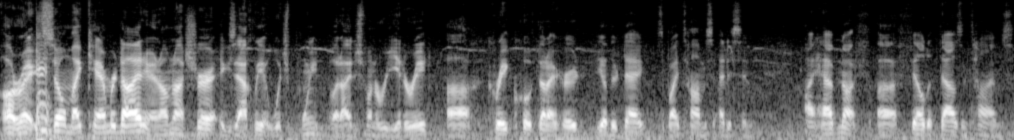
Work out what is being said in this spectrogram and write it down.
All right, so my camera died, and I'm not sure exactly at which point, but I just want to reiterate a great quote that I heard the other day. It's by Thomas Edison. I have not uh, failed a thousand times,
